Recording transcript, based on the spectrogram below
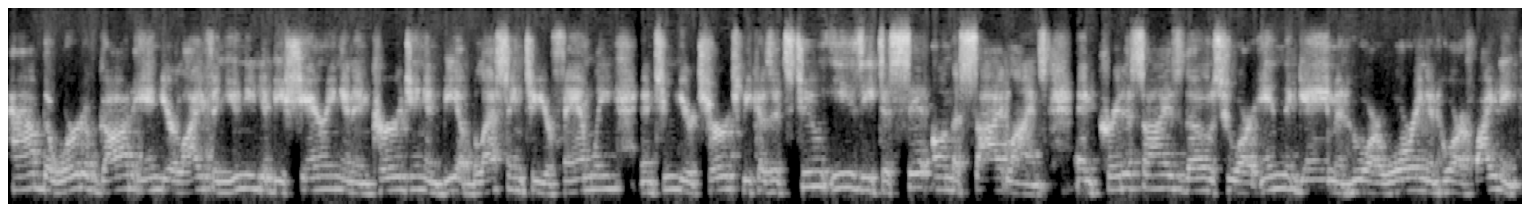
have the word of God in your life and you need to be sharing and encouraging and be a blessing to your family and to your church because it's too easy to sit on the sidelines and criticize those who are in the game and who are warring and who are fighting.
